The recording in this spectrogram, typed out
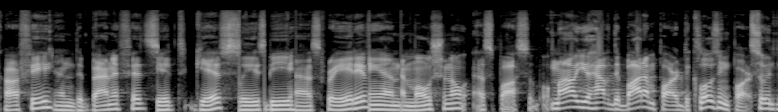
Coffee and the benefits it gives. Please be as creative and emotional as possible. Now you have the bottom part, the closing part. So in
